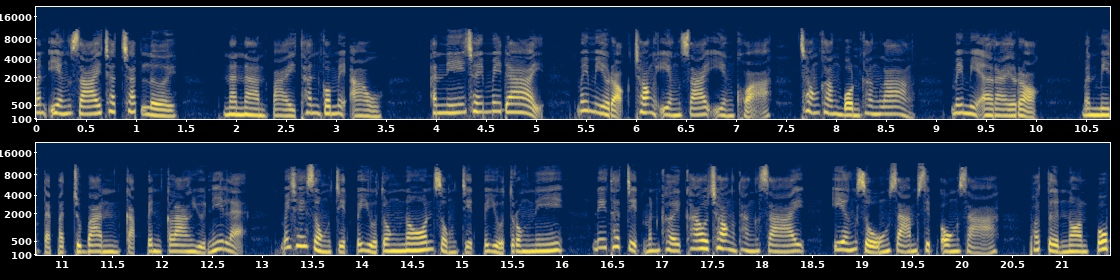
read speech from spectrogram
มันเอียงซ้ายชัดๆเลย นานๆไปท่านก็ไม่เอา อันนี้ใช้ไม่ได้ ไม่มีหรอกช่องเอียงซ้ายเอียงขวา ช่องข้างบนข้างล่าง ไม่มีอะไรหรอก มันมีแต่ปัจจุบันกับเป็นกลางอยู่นี่แหละ ไม่ใช่ส่งจิตไปอยู่ตรงโน้น ส่งจิตไปอยู่ตรงนี้ นี่ถ้าจิตมันเคยเข้าช่องทางซ้าย เอียงสูง 30 องศา พอตื่นนอนปุ๊บ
